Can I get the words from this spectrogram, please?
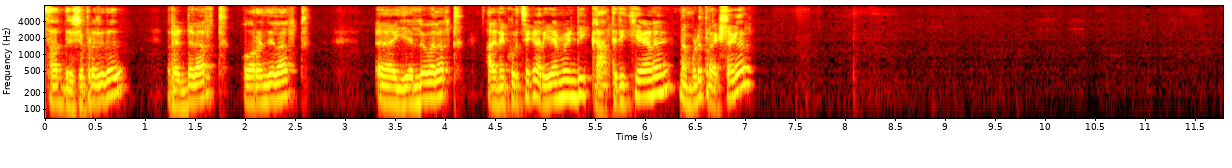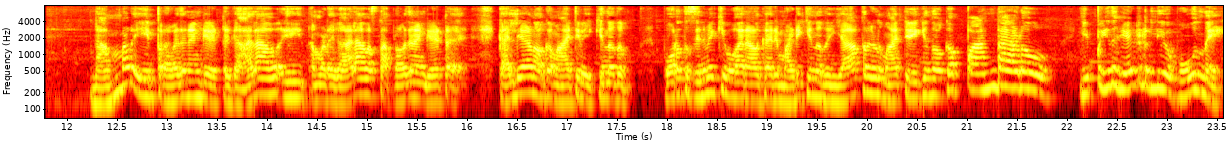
സാർ ദേഷ്യപ്പെടരുത് red alert orange alert yellow alert അതിനെക്കുറിച്ചൊക്കെ അറിയാൻ വേണ്ടി കാത്തിരിക്കുകയാണ് നമ്മുടെ പ്രേക്ഷകർ. നമ്മുടെ ഈ പ്രവചനം കേട്ട് കാലാ ഈ നമ്മുടെ കാലാവസ്ഥ പ്രവചനം കേട്ട് കല്യാണമൊക്കെ മാറ്റി വെക്കുന്നതും പുറത്ത് സിനിമയ്ക്ക് പോകാൻ ആൾക്കാർ മടിക്കുന്നതും യാത്രകൾ മാറ്റി വെക്കുന്നതും ഒക്കെ പണ്ടാടോ? ഇപ്പൊ ഇത് കേട്ടിട്ടില്ലയോ പോകുന്നേ?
